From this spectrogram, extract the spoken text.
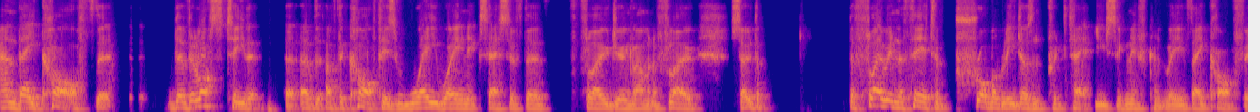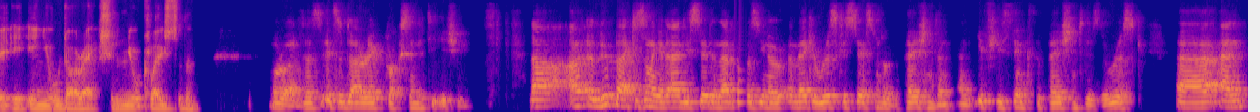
and they cough, that the velocity that of, of the cough is way, way in excess of the flow during laminar flow. So the the flow in the theatre probably doesn't protect you significantly if they cough in your direction, and you're close to them. All right, it's, it's a direct proximity issue. Now, I loop back to something that Andy said, and that was, you know, make a risk assessment of the patient, and, and if you think the patient is the risk. Uh, and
